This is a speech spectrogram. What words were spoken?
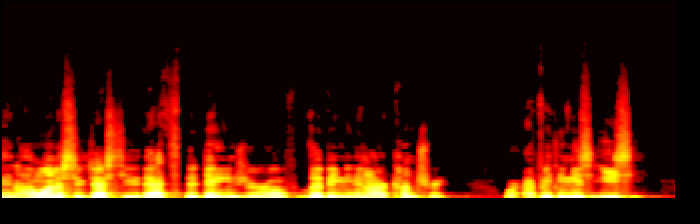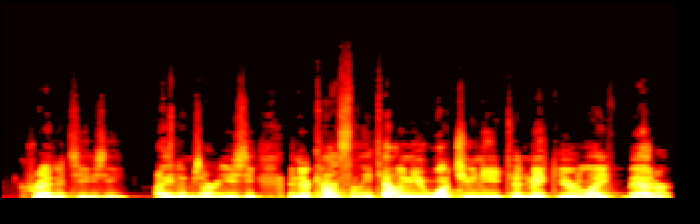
And I want to suggest to you that's the danger of living in our country where everything is easy. Credit's easy, items are easy, and they're constantly telling you what you need to make your life better.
